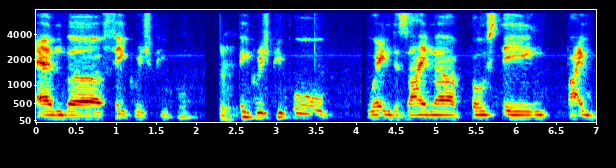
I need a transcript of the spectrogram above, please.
and the fake rich people. Mm. Fake rich people wearing designer, boasting, buying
